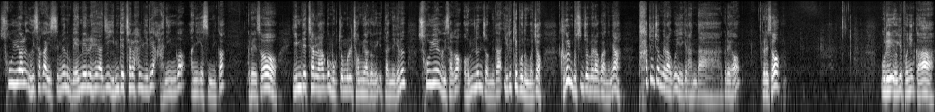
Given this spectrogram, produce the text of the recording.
소유할 의사가 있으면 매매를 해야지 임대차를 할 일이 아닌 거 아니겠습니까? 그래서 임대차를 하고 목적물을 점유하고 있다는 얘기는 소유의 의사가 없는 점이다. 이렇게 보는 거죠. 그걸 무슨 점이라고 하느냐? 타주점이라고 얘기를 한다. 그래요. 그래서 우리 여기 보니까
